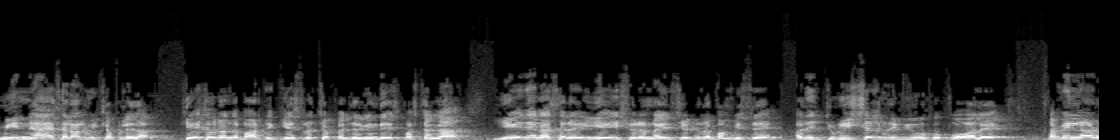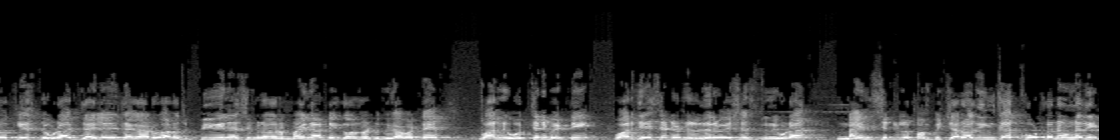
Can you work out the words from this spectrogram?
మీ న్యాయస్థలాలు మీకు చెప్పలేదా? కేశవనంద భారతి కేసులో చెప్పడం జరిగింది స్పష్టంగా. ఏదైనా సరే ఏ ఇష్యూలో నైన్త్ షెడ్యూల్లో పంపిస్తే అది జ్యుడిషియల్ రివ్యూకు పోవాలి. తమిళనాడు కేసులో కూడా జయలలిత గారు ఆ రోజు పివి నరసింహరావు గారు మైనార్టీ గవర్నమెంట్ ఉంది కాబట్టి వారిని ఒత్తిడి పెట్టి వారు చేసినటువంటి రిజర్వేషన్స్ కూడా నైన్త్ షెడ్యూల్లో పంపించారు. అది ఇంకా కోర్టులోనే ఉన్నది.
